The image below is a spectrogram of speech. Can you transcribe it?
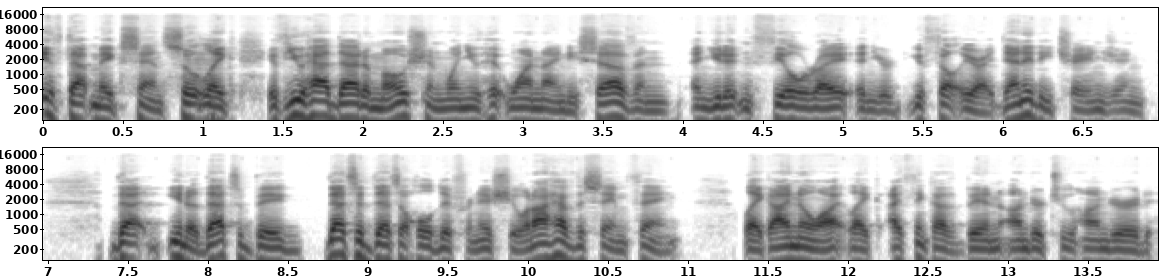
if that makes sense. So mm-hmm. like if you had that emotion when you hit 197 and you didn't feel right and you you felt your identity changing, that you know that's a big that's a that's a whole different issue. And I have the same thing. Like I know I like I think I've been under 200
